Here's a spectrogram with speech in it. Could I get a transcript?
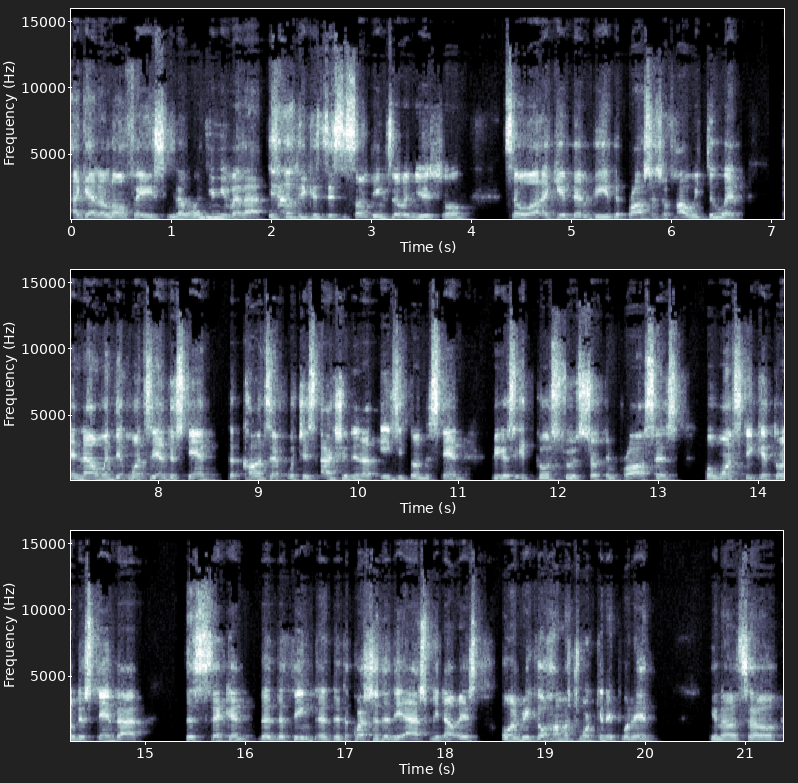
I get a long face. You know, what do you mean by that? You know, because this is something so unusual. So uh, I give them the the process of how we do it. And now, when they, once they understand the concept, which is actually not easy to understand because it goes through a certain process, but once they get to understand that, the second the, the thing the, the question that they ask me now is, "Oh, Enrico, how much more can I put in?" You know, so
